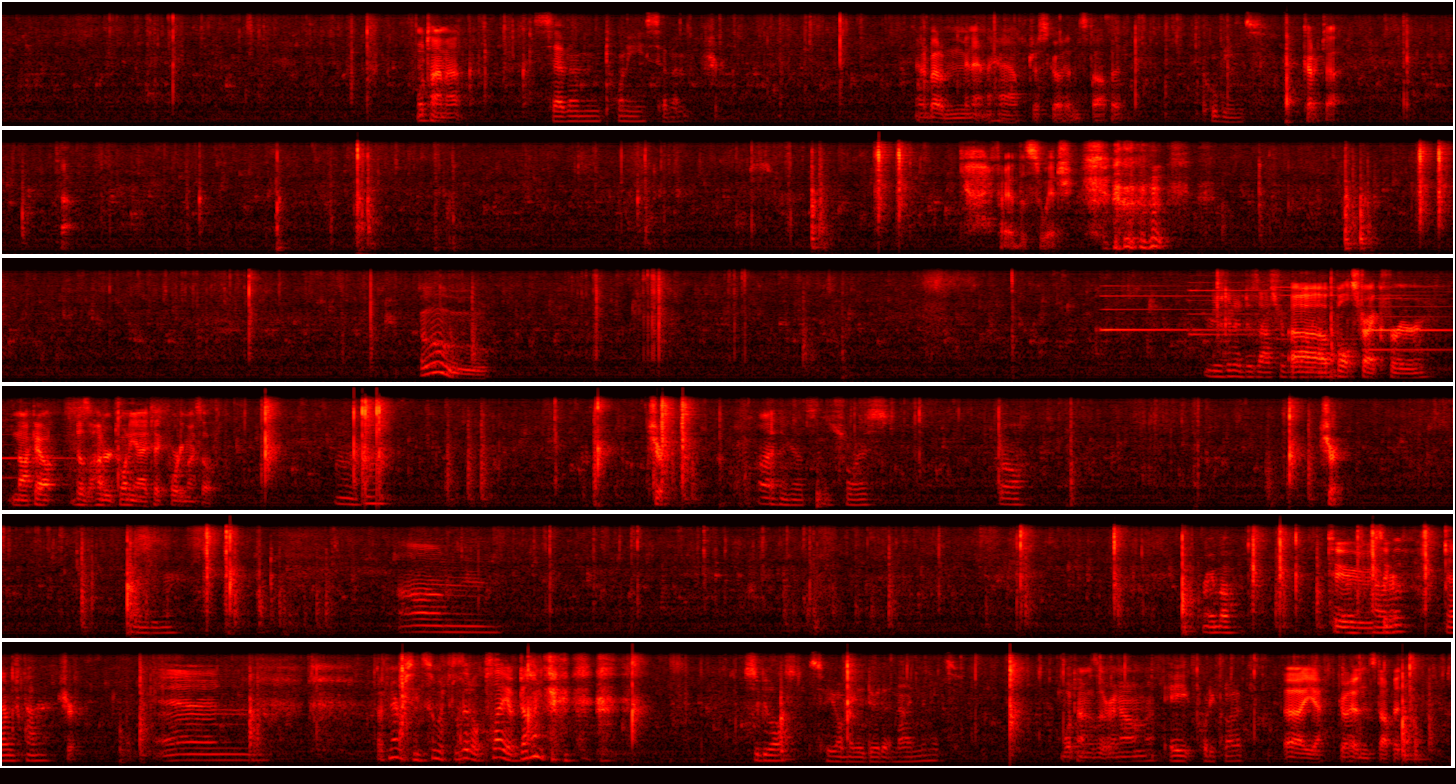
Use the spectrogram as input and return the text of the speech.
What time at? 727. Sure. In about a minute and a half. Just go ahead and stop it. Cool beans. Cut or tap. God, had the switch. Ooh. I'm just gonna disaster. Uh, bolt strike for knockout does 120. I take 40 myself. Mhm. Sure. I think that's the choice. Go. Sure. Engineer. Um. Rainbow. To Damage counter. Sigilyph? Damage counter. Sure. And. I've never seen so much little play of Dante. Should be lost. So you want me to do it at 9 minutes? What time is it right now? on that? 845. Uh, yeah. Go ahead and stop it.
